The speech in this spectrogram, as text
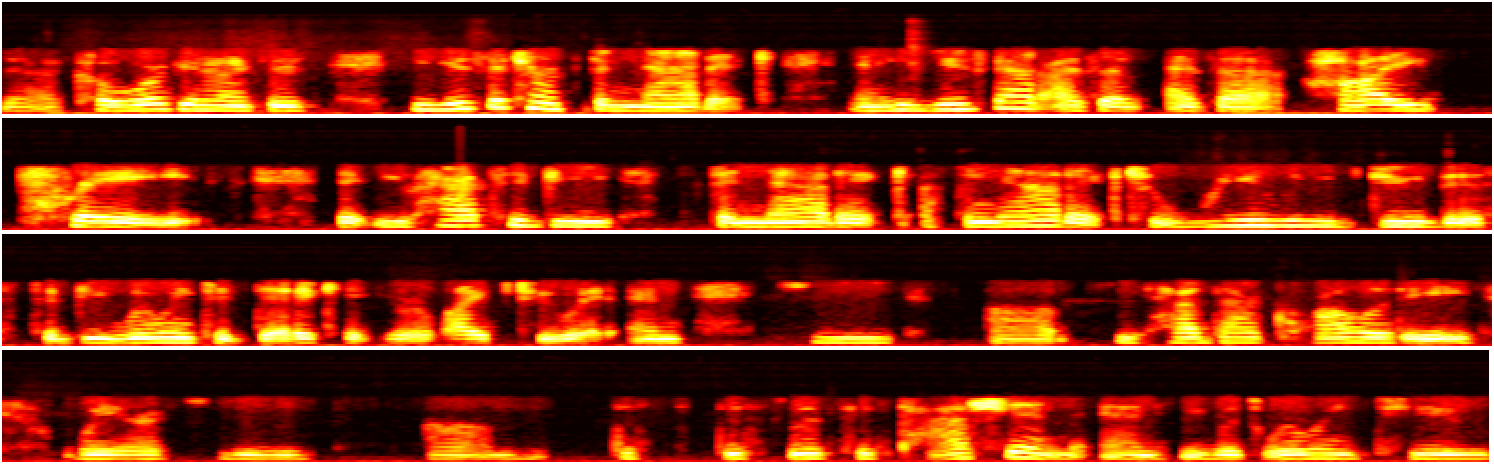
uh, co-organizers. He used the term fanatic, and he used that as a as a high praise that you had to be fanatic, a fanatic to really do this, to be willing to dedicate your life to it. And he uh, he had that quality where he um, this this was his passion, and he was willing to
